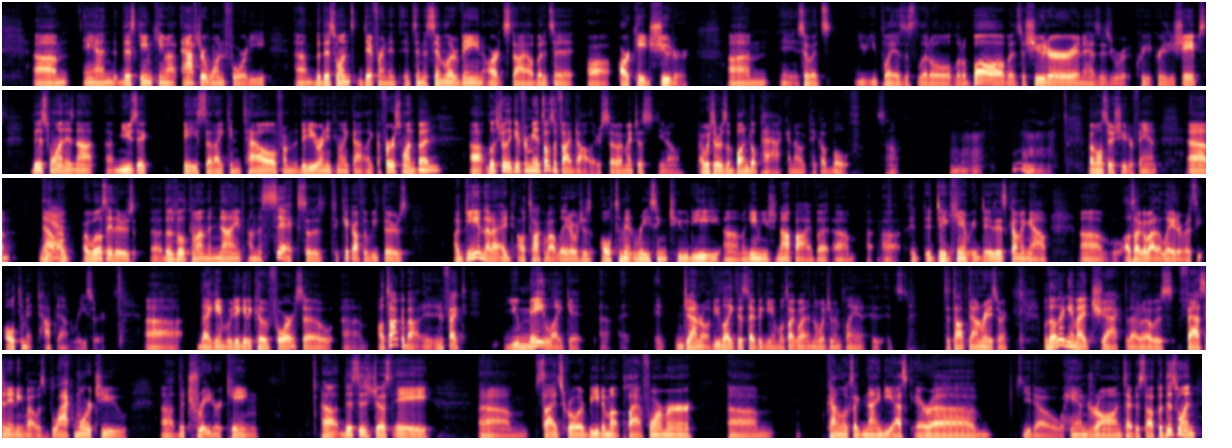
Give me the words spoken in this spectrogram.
um, and this game came out after 140. Um, but this one's different. It, it's in a similar vein art style, but it's a uh, arcade shooter. Um, eh, so it's you you play as this little little ball, but it's a shooter and it has these r- crazy shapes. This one is not uh, music based that I can tell from the video or anything like that, like the first one, but Mhm. uh, looks really good for me. It's also five dollars, so I might just you know I wish there was a bundle pack and I would pick up both. So, Hmm. Hmm. but I'm also a shooter fan. Um, now Yeah. I, I will say there's uh, those both come on the 9th. on the sixth. So to kick off the week, there's a game that I I'll talk about later, which is Ultimate Racing 2D, um, a game you should not buy, but um, uh, uh, it, it did came, it, it is coming out. Um, I'll talk about it later, but it's the Ultimate Top Down Racer. Uh, that game we did get a code for, so um, I'll talk about it. In fact, you may like it. In in general, if you like this type of game, we'll talk about it in the what you've been playing. It's it's a top down racer. But the other game I checked that I was fascinating about was Blackmoor 2, uh, The Traitor King. Uh, this is just a um, side scroller beat 'em up platformer. Um, kind of looks like 90 esque era, you know, hand drawn type of stuff. But this one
